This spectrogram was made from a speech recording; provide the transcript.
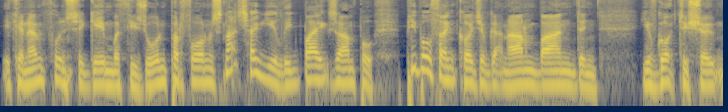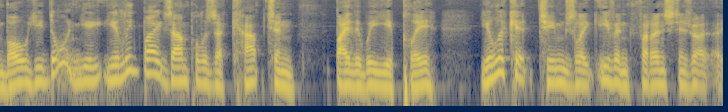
he can influence the game with his own performance, that's how you lead by example. People think because you've got an armband and you've got to shout and ball. You don't. You you lead by example as a captain by the way you play. You look at teams like even for instance uh,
